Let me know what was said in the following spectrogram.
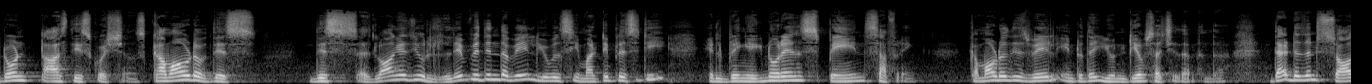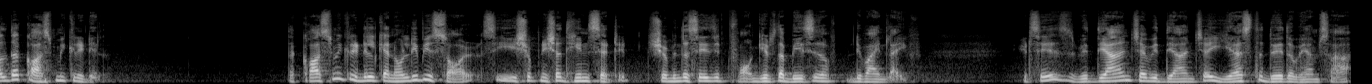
Don't ask these questions. Come out of this. This, as long as you live within the veil, you will see multiplicity. It will bring ignorance, pain, suffering. Come out of this veil into the unity of Sachidananda. That doesn't solve the cosmic riddle. The cosmic riddle can only be solved. See, Ishopanishad hints at it. Aurobindo says it gives the basis of divine life. It says, Vidyancha Vidyancha Yast Dvedabhyamsa.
